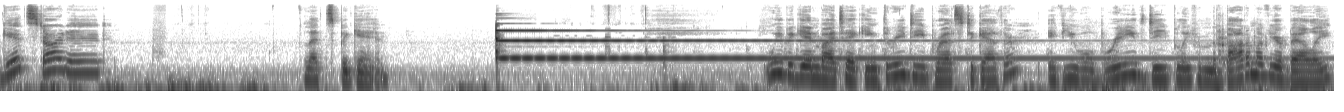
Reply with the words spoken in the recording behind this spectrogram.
get started. Let's begin. We begin by taking three deep breaths together. If you will breathe deeply from the bottom of your belly,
